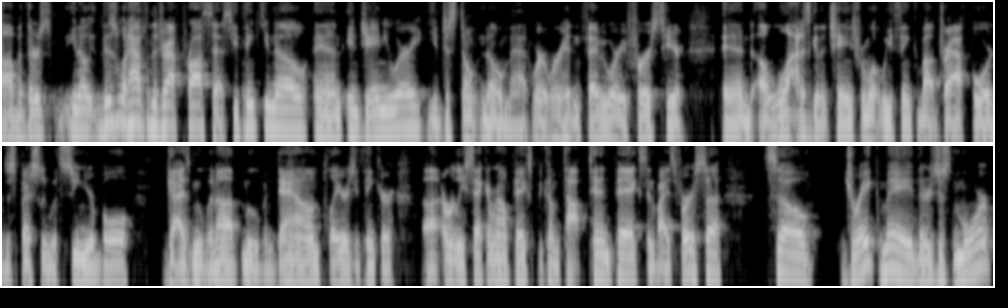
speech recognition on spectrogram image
Uh, but there's, you know, this is what happens in the draft process. You think you know, and in January, you just don't know, Matt. We're, we're hitting February 1st here, and a lot is going to change from what we think about draft boards, especially with Senior Bowl. Guys moving up, moving down, players you think are uh, early second round picks become top 10 picks, and vice versa. So, Drake Maye, there's just more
